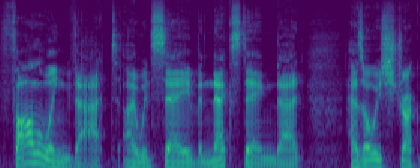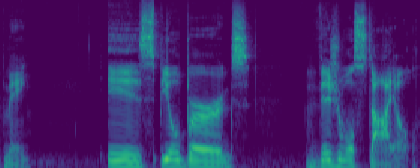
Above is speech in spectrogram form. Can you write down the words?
following that, I would say the next thing that has always struck me is Spielberg's visual style.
